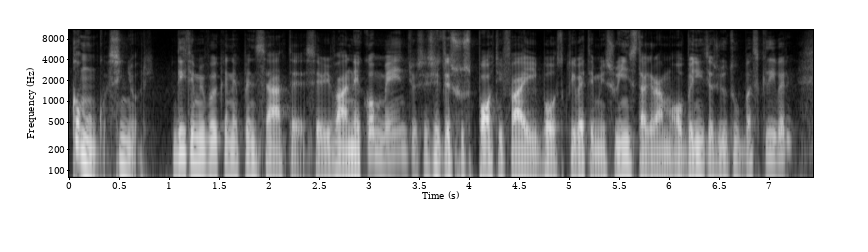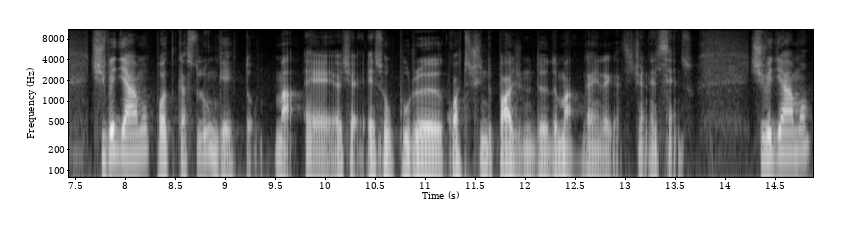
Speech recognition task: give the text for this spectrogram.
Comunque, signori, Ditemi voi che ne pensate, se vi va nei commenti o se siete su Spotify, boh, scrivetemi su Instagram o venite su YouTube a scrivere. Ci vediamo, podcast lunghetto, ma eh, cioè, sono pure 400 pagine di manga, eh, ragazzi, cioè nel senso. Ci vediamo,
